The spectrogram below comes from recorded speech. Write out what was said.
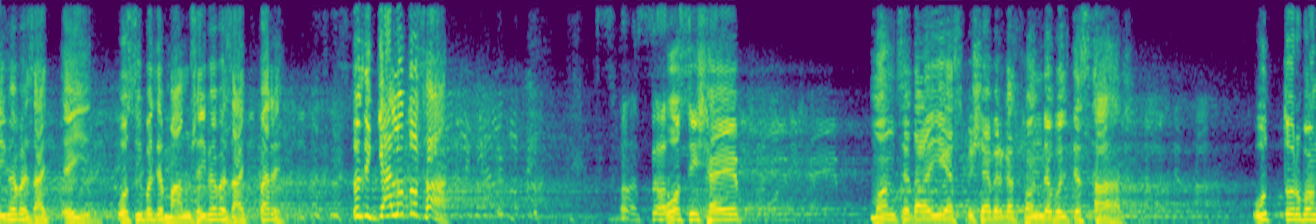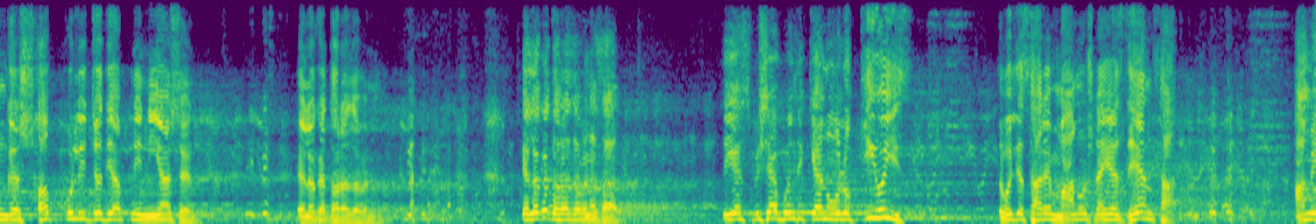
এইভাবে যাই এই ওসি বলতে মানুষ এইভাবে যাইতে পারে? বলতে গেল তো স্যার। ওসি সাহেব মঞ্চে দাঁড়িয়ে এসপি সাহেবের কাছে ফোন বলতে স্যার, উত্তরবঙ্গের সব পুলিশ যদি আপনি নিয়ে আসেন এলোকে ধরা যাবে না। এলোকে ধরা যাবে না, স্যার। তো এসপি সাহেব বলতে কেন হলো কি হইস? তো বলছে, স্যারে মানুষ নাই, এ জেন, স্যার। আমি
